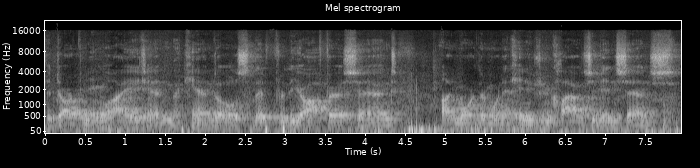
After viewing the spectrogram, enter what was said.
the darkening light and the candles lit for the office, and on more than one occasion, clouds of incense.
